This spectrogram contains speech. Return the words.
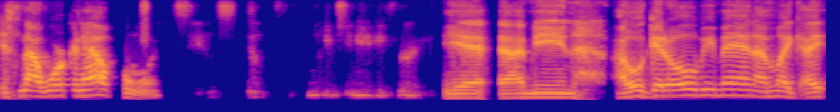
it's not working out for him. Yeah, I mean, I will get Obi, man. I'm like, I,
